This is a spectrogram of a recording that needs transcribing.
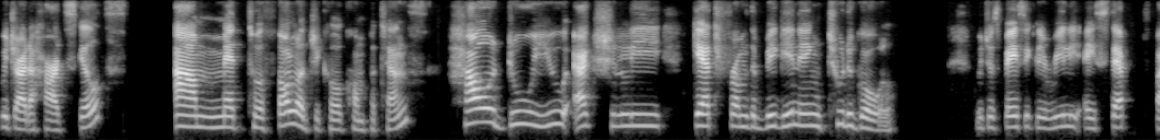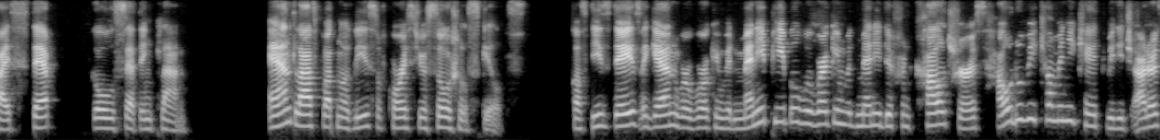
which are the hard skills. Um, methodological competence, how do you actually get from the beginning to the goal, which is basically really a step by step goal setting plan. And last but not least, of course, your social skills. Because these days, again, we're working with many people, we're working with many different cultures. How do we communicate with each other?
